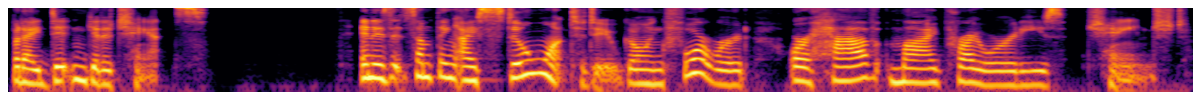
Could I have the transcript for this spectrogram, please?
but I didn't get a chance? And is it something I still want to do going forward or have my priorities changed?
